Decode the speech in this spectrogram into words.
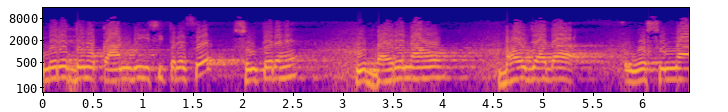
मेरे दोनों कान भी इसी तरह से सुनते रहे। ये बहरे ना हो, बहुत ज़्यादा वो सुनना,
